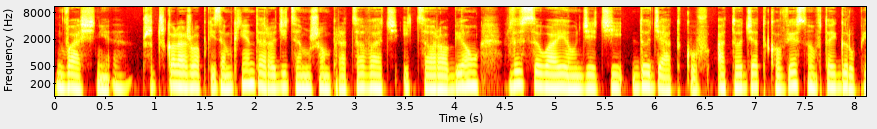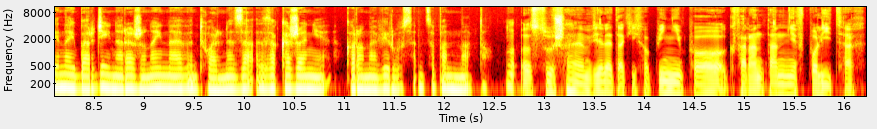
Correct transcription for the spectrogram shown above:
właśnie przedszkola, żłobki zamknięte, rodzice muszą pracować i co robią? Wysyłają dzieci do dziadków, a to dziadkowie są w tej grupie najbardziej narażonej na ewentualne za zakażenie koronawirusem. Co pan na to? No, słyszałem wiele takich opinii po kwarantannie w Policach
